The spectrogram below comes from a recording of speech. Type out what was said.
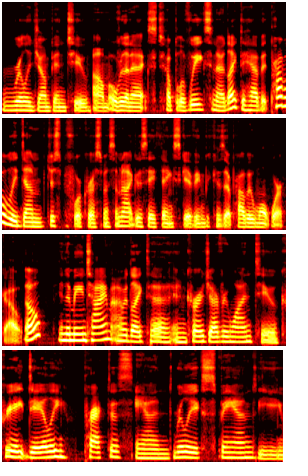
really jump into um, over the next couple of weeks, and I'd like to have it probably done just before Christmas. I'm not going to say Thanksgiving because that probably won't work out. Oh, In the meantime, I would like to encourage everyone to create daily practice and really expand the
